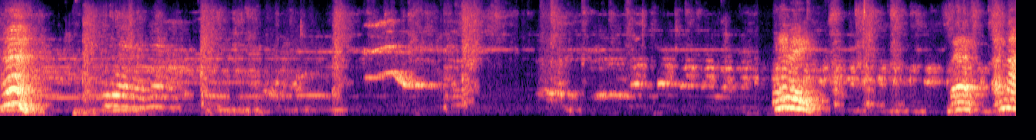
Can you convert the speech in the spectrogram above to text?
হ্যাঁ করে রে ব্যাস আর না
